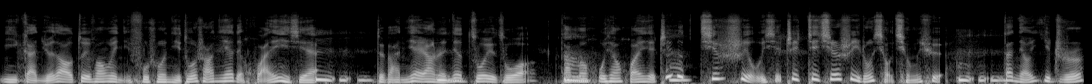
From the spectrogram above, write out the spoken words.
你感觉到对方为你付出，你多少你也得还一些，嗯嗯嗯，对吧？你也让人家嗯。作一作，咱们嗯。互相还一些，这个嗯。其实是有一些，这这其实是一种小情绪，嗯嗯嗯，但你要一直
